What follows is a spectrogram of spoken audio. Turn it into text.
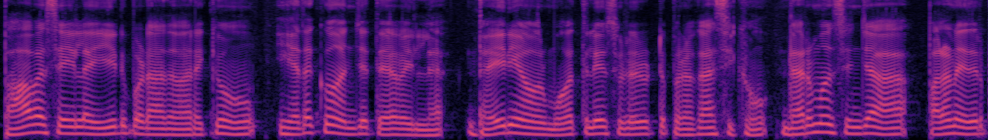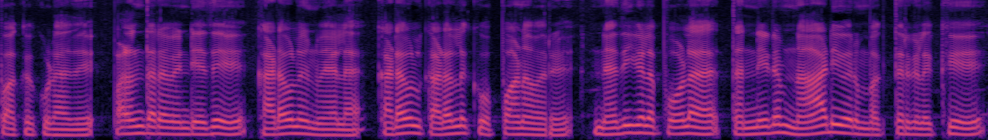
பாவ செயலில் ஈடுபடாத வரைக்கும் எதற்கும் அஞ்ச தேவையில்லை. தைரியம் அவர் முகத்திலே சுடர்விட்டு பிரகாசிக்கும். தர்மம் செஞ்சால் பலனை எதிர்பார்க்கக்கூடாது பலன் தர வேண்டியது கடவுளின் வேலை. கடவுள் கடலுக்கு ஒப்பானவர். நதிகளை போல தன்னிடம் நாடி வரும் பக்தர்களுக்கு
